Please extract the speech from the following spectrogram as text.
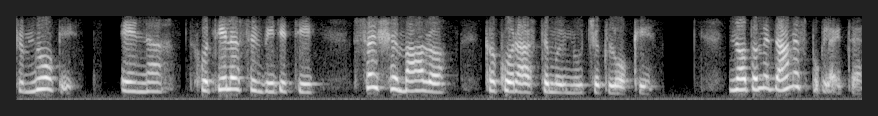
še mnogi. In uh, hotela sem videti vsaj še malo, kako raste moj nuček Loki. No pa me danes pogledajte,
